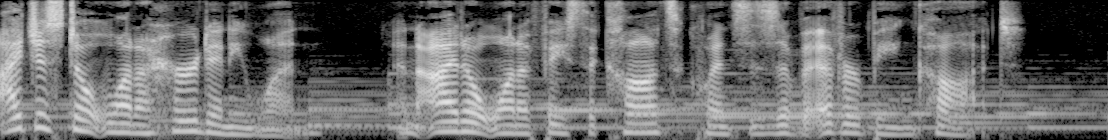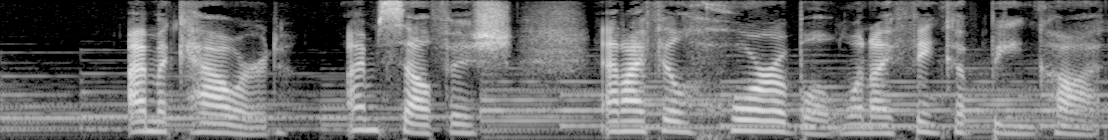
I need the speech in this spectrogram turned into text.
I just don't want to hurt anyone, and I don't want to face the consequences of ever being caught. I'm a coward, I'm selfish, and I feel horrible when I think of being caught.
